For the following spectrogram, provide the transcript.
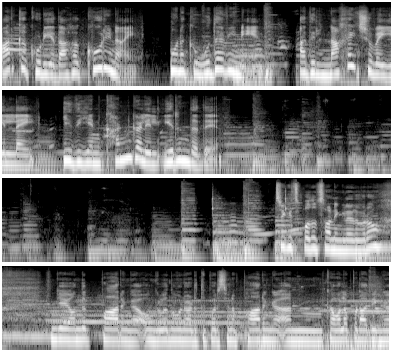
பார்க்கக்கூடியதாக கூறினாய்? உனக்கு உதவினேன். அதில் நகைச்சுவை இல்லை. இது என் கண்களில் இருந்தது. சிகிச்சை பொது சொன்னீங்களே இருவரும். இங்கே வந்து பாருங்க உங்களதோட அடுத்த பரிசனை பாருங்க அண்ட் கவலைப்படாதீங்க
